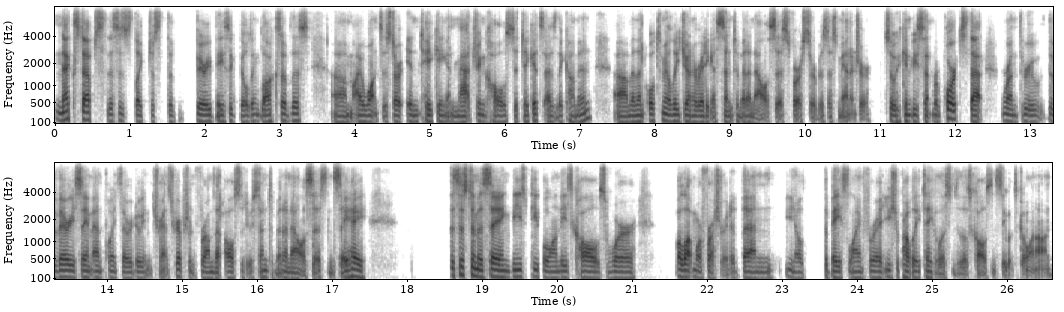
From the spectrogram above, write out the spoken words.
next steps, this is like just the very basic building blocks of this. Um, I want to start intaking and matching calls to tickets as they come in, um, and then ultimately generating a sentiment analysis for our service desk manager. So we can be sent reports that run through the very same endpoints that we're doing the transcription from that also do sentiment analysis and say, hey, the system is saying these people on these calls were a lot more frustrated than, you know, the baseline for it. You should probably take a listen to those calls and see what's going on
